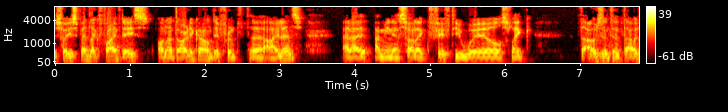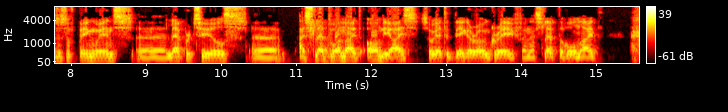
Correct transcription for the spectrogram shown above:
so you spent like five days on Antarctica on different uh, islands. And I, I mean, I saw like 50 whales, like thousands and thousands of penguins, uh, leopard seals. Uh, I slept one night on the ice, so we had to dig our own grave, and I slept the whole night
